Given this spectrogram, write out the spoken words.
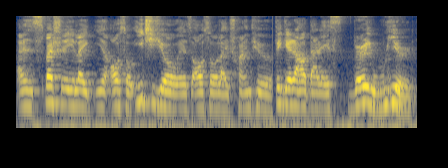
and especially like you know also Ichijo is also like trying to figure out that it's very weird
